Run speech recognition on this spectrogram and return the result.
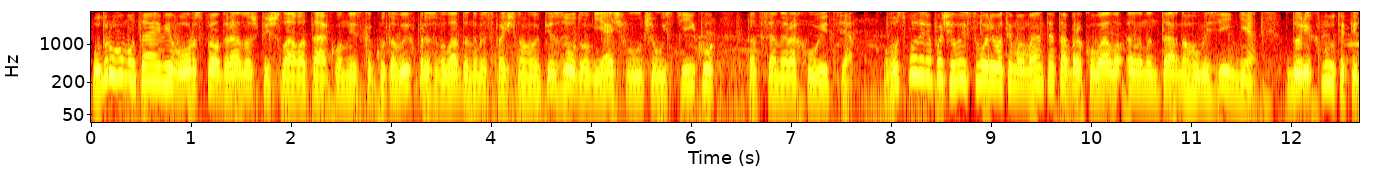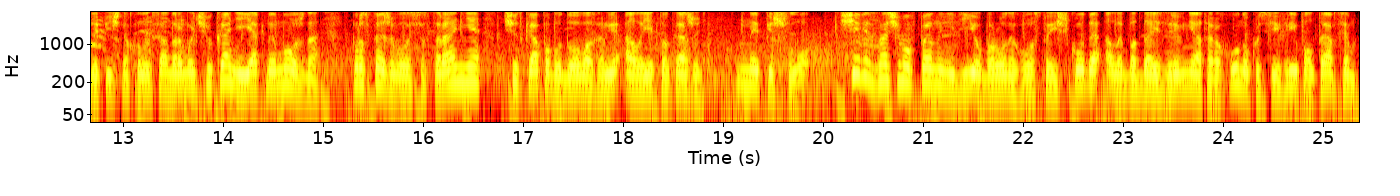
У другому таймі Ворскла одразу ж пішла в атаку. Низка кутових призвела до небезпечного епізоду. М'яч влучив у стійку, та це не рахується. Господарі почали створювати моменти та бракувало елементарного везіння. Дорікнути підопічних Олександра Мальчука ніяк не можна. Простежувалося старання, чітка побудова гри, але, як то кажуть, не пішло. Ще відзначимо впевнені дії оборони гостей шкода, але бодай зрівняти рахунок у цій грі полтавцям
